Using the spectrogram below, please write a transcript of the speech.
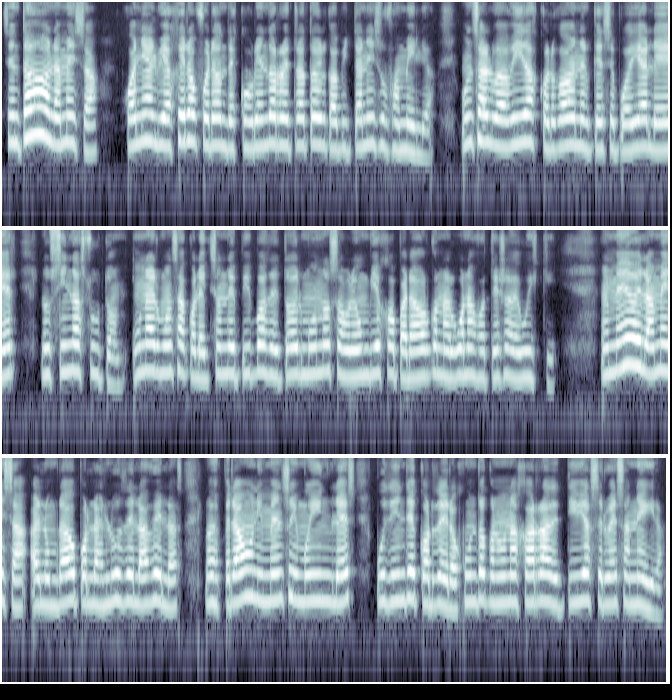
Sentados a la mesa, Juan y el viajero fueron descubriendo retratos del capitán y su familia, un salvavidas colgado en el que se podía leer Lucinda Sutton, una hermosa colección de pipas de todo el mundo sobre un viejo aparador con algunas botellas de whisky. En medio de la mesa, alumbrado por las luces de las velas, los esperaba un inmenso y muy inglés pudín de cordero, junto con una jarra de tibia cerveza negra,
